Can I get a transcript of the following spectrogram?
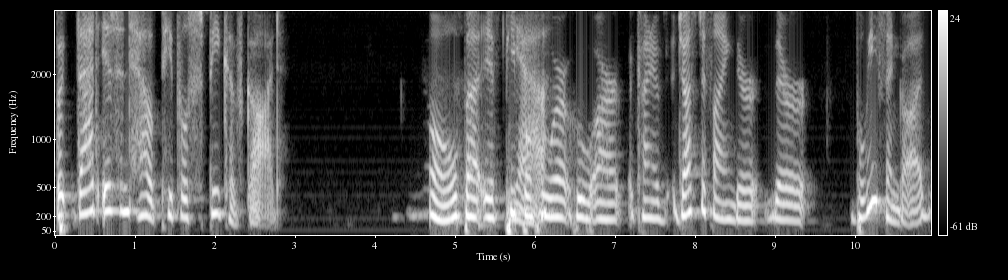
But that isn't how people speak of God. No, but if people Yeah. who are who are kind of justifying their their belief in God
